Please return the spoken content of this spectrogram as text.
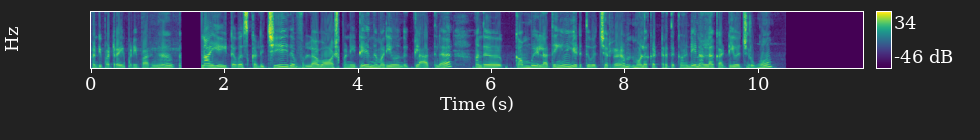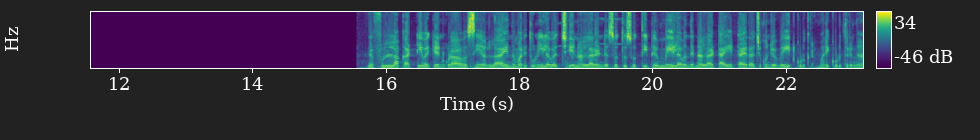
கண்டிப்பாக ட்ரை பண்ணி பாருங்கள் நான் எயிட் ஹவர்ஸ் கழித்து இதை ஃபுல்லாக வாஷ் பண்ணிவிட்டு இந்த மாதிரி வந்து கிளாத்தில் அந்த கம்பு எல்லாத்தையும் எடுத்து வச்சிடுறேன். முளை கட்டுறதுக்காண்டி நல்லா கட்டி வச்சுருவோம். இதை ஃபுல்லாக கட்டி வைக்கணும்னு கூட அவசியம் இல்லை. இந்த மாதிரி துணியில் வச்சு நல்லா ரெண்டு சுற்று சுற்றிட்டு மேலே வந்து நல்லா டைட்டாக ஏதாச்சும் கொஞ்சம் வெயிட் கொடுக்குற மாதிரி கொடுத்துருங்க.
